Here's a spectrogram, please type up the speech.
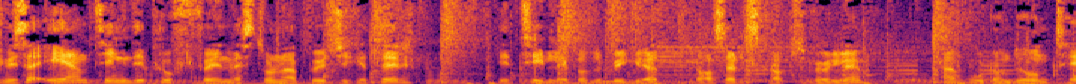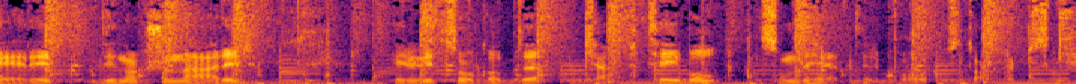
Hvis det er én ting de proffe investorene er på utkikk etter, i tillegg til at du bygger et bra selskap, selvfølgelig, er hvordan du håndterer dine aksjonærer, eller ditt såkalte cap table, som det heter på startupsk.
